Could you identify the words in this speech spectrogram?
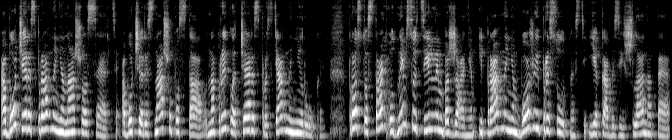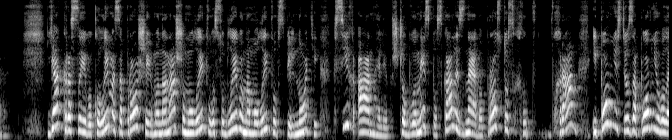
або через прагнення нашого серця, або через нашу поставу, наприклад, через простягнені руки. Просто стань одним суцільним бажанням і прагненням Божої присутності, яка б зійшла на тебе. Як красиво, коли ми запрошуємо на нашу молитву, особливо на молитву в спільноті, всіх ангелів, щоб вони спускали з неба просто в храм і повністю заповнювали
